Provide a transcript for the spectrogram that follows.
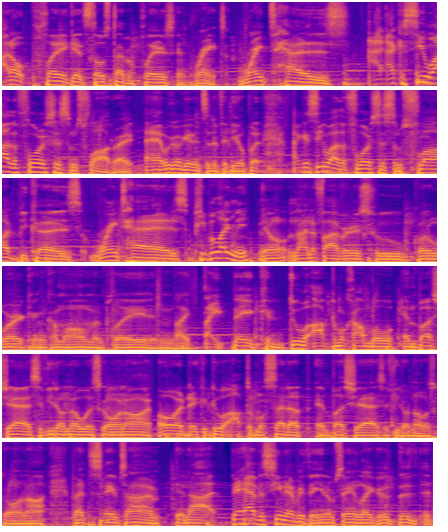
I don't play against those type of players in ranked. Ranked has I, I, can see why the floor system's flawed, right? And we're gonna get into the video, but I can see why the floor system's flawed because ranked has people like me, you know, nine to fivers who go to work and come home and play and like like they could do an optimal combo and bust your ass if you don't know what's going on, or they could do an optimal setup and bust your ass if you don't know what's going on. But at the same time, they're not. They haven't seen everything. You know what I'm saying? Like uh, it, it,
